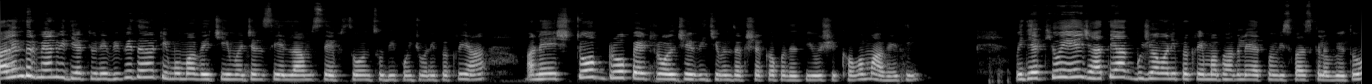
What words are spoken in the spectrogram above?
તાલીમ દરમિયાન વિદ્યાર્થીઓને વિવિધ ટીમોમાં વેચી ઇમરજન્સી એલાર્મ, સેફ ઝોન સુધી પહોંચવાની પ્રક્રિયા અને સ્ટોપ ડ્રો પેટ્રોલ જેવી જીવન રક્ષક પદ્ધતિઓ શીખવવામાં આવી હતી. વિદ્યાર્થીઓએ જાતે આગ બુઝાવવાની પ્રક્રિયામાં ભાગ લઈ આત્મવિશ્વાસ કેળવ્યો હતો.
